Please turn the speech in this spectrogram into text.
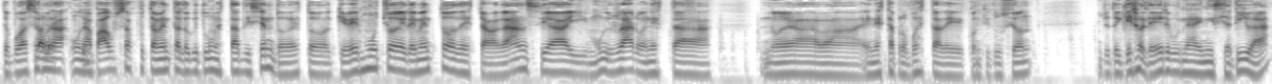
te puedo hacer una, una, pausa justamente a lo que tú me estás diciendo, esto, que ves muchos elementos de extravagancia y muy raro en esta nueva, en esta propuesta de constitución, yo te quiero leer una iniciativa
